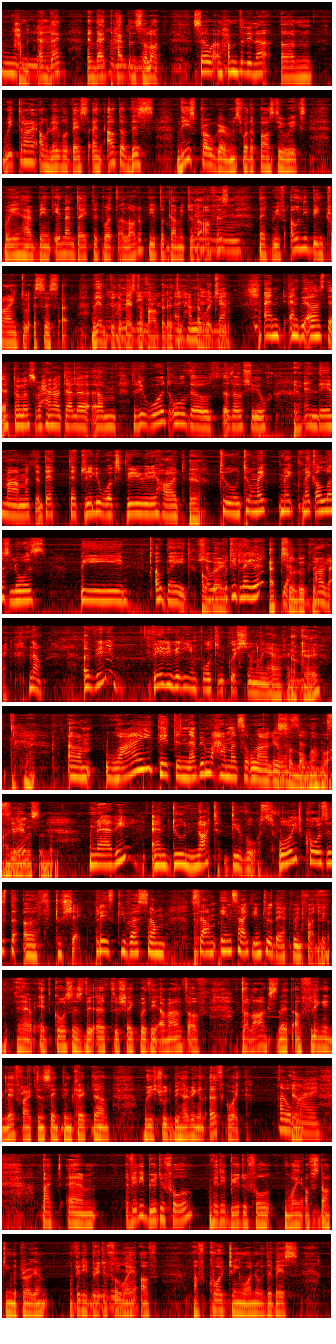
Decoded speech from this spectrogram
Alhamdulillah. And that and that happens a lot. So Alhamdulillah, um, we try our level best, and out of this these programs for the past two weeks, we have been inundated with a lot of people coming to the office Mm. that we've only been trying to assist uh, them to the best of our ability. You. And and we ask that Allah subhanahu wa ta'ala um, reward all those those shuyukh Yeah. and the imams that that really works very very hard Yeah. To to make make make Allah's laws be obeyed. Shall we put it like that? Absolutely. Yeah. All right. Now, a very very very important question we have here. Okay. Um, why did the Nabi Muhammad sallallahu alaihi wasallam marry and do not divorce, for it causes the earth to shake. Please give us some some insight into that, min fadlik. Yeah, it causes the earth to shake with the amount of talaks that are flinging left, right, and centre in Cape Town. We should be having an earthquake. Oh my. But um, a very beautiful, very beautiful way of starting the program. A very beautiful way Yeah. of of quoting one of the best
